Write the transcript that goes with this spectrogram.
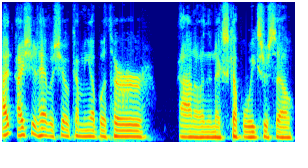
I I should have a show coming up with her. I don't know in the next couple weeks or so.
